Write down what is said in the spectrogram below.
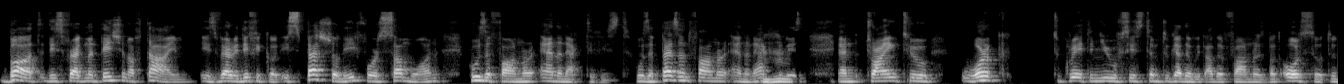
but this fragmentation of time is very difficult, especially for someone who's a farmer and an activist, who's a peasant farmer and an mm-hmm. activist, and trying to work to create a new system together with other farmers, but also to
